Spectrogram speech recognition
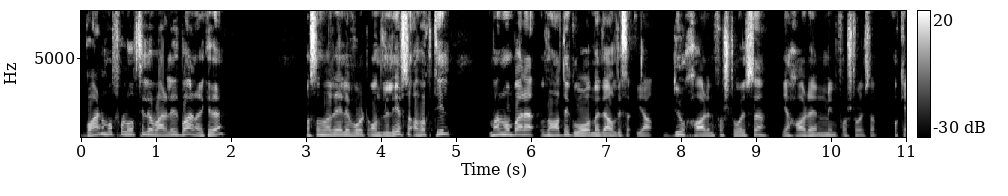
Barn må få lov til å være litt barn, er det ikke det? Også når det gjelder vårt åndelige liv, så av og til man må bare la det gå med det alle disse Ja, du har en forståelse, jeg har den min forståelse. Ok,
